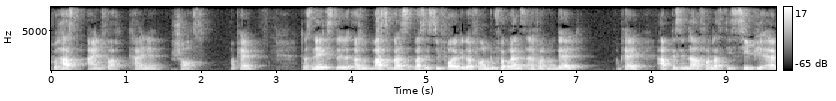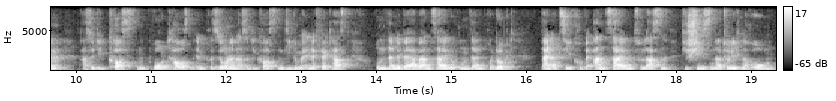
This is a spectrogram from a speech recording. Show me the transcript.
Du hast einfach keine Chance. Okay? Das nächste, also was, was, was ist die Folge davon? Du verbrennst einfach nur Geld. Okay? Abgesehen davon, dass die CPM, also die Kosten pro 1000 Impressionen, also die Kosten, die du im Endeffekt hast, um deine Werbeanzeige, um dein Produkt deiner Zielgruppe anzeigen zu lassen, die schießen natürlich nach oben.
